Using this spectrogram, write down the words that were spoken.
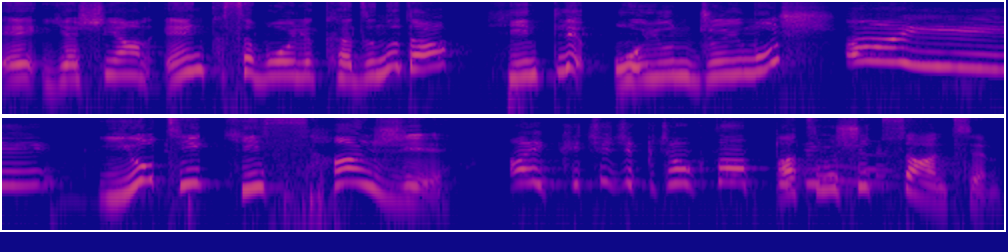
e- yaşayan en kısa boylu kadını da Hintli oyuncuymuş. Ay. Yuti Kisanji. Ay küçücük çok tatlı değil 63 mi? santim.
